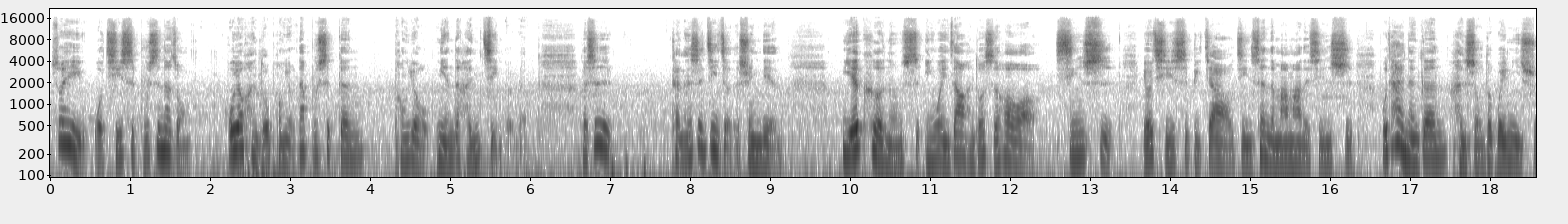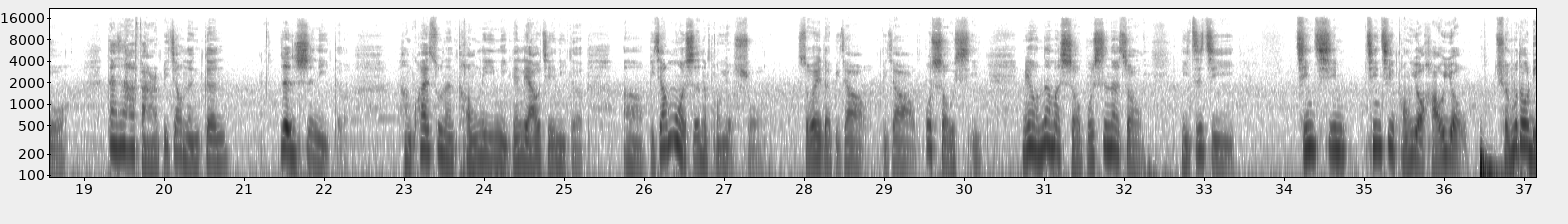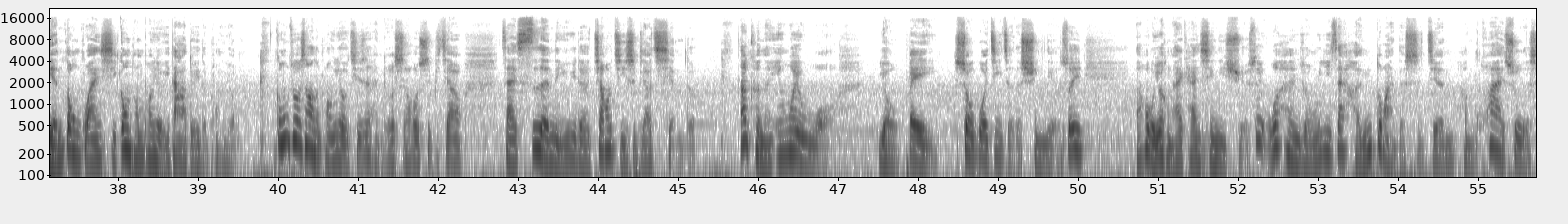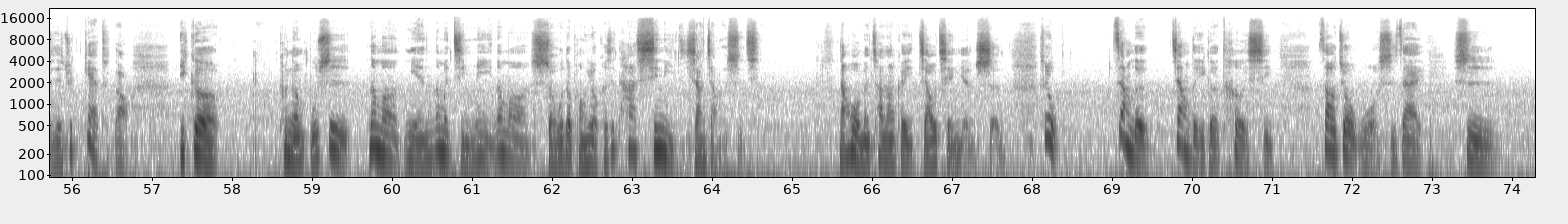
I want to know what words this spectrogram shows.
所以我其实不是那种，我有很多朋友，但不是跟朋友黏得很紧的人。可是可能是记者的训练，也可能是因为你知道，很多时候哦。心事，尤其是比较谨慎的妈妈的心事，不太能跟很熟的闺蜜说，但是她反而比较能跟认识你的、很快速能同理你跟了解你的，呃，比较陌生的朋友说。所谓的比较比较不熟悉，没有那么熟，不是那种你自己亲戚、亲戚、朋友、好友全部都联动关系，共同朋友一大堆的朋友。工作上的朋友，其实很多时候是比较在私人领域的交集是比较浅的。那可能因为我有被受过记者的训练，所以，然后我又很爱看心理学，所以我很容易在很短的时间、很快速的时间去 get 到一个可能不是那么黏、那么紧密、那么熟的朋友，可是他心里想讲的事情，然后我们常常可以交浅言深，所以这样的这样的一个特性，造就我实在是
